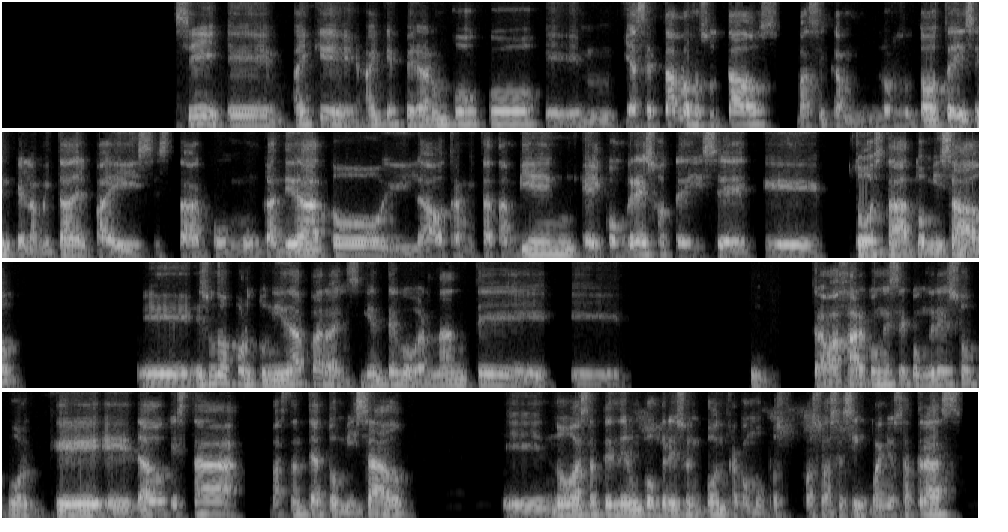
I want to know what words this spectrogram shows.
Sí, eh, hay, que, hay que esperar un poco eh, y aceptar los resultados. Básicamente, los resultados te dicen que la mitad del país está con un candidato y la otra mitad también. El Congreso te dice que todo está atomizado. Eh, es una oportunidad para el siguiente gobernante eh, trabajar con ese Congreso porque, eh, dado que está bastante atomizado, no vas a tener un Congreso en contra como pasó hace cinco años atrás,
